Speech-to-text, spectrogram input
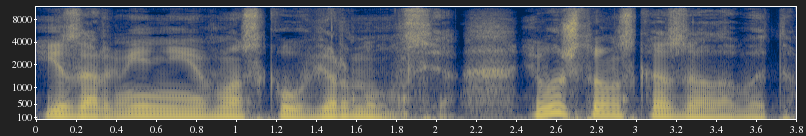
из Армении в Москву, вернулся. И вот что он сказал об этом.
